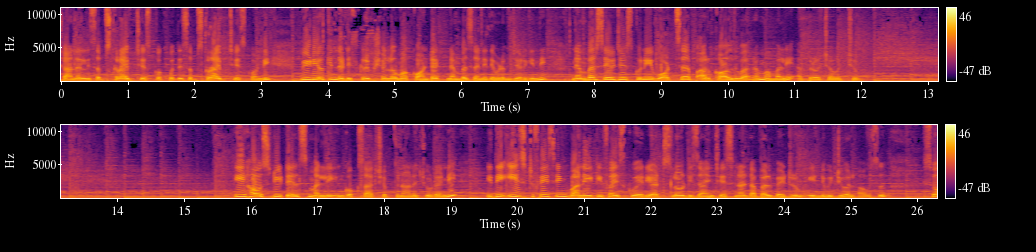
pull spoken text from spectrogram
ఛానల్ని సబ్స్క్రైబ్ చేసుకోకపోతే సబ్స్క్రైబ్ చేసుకోండి. వీడియో కింద డిస్క్రిప్షన్లో మా కాంటాక్ట్ నెంబర్స్ అనేది ఇవ్వడం జరిగింది. నెంబర్ సేవ్ చేసుకుని వాట్సాప్ ఆర్ కాల్ ద్వారా మమ్మల్ని అప్రోచ్ అవ్వచ్చు. ఈ హౌస్ డీటెయిల్స్ మళ్ళీ ఇంకొకసారి చెప్తున్నాను చూడండి. ఇది east facing one eighty five square యార్డ్స్లో డిజైన్ చేసిన double bedroom individual house so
